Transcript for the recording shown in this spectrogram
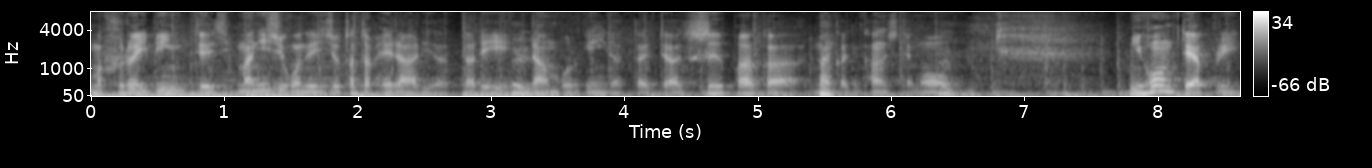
まあ、古いヴィンテージ、まあ、25年以上経ったフェラーリだったり、うん。ランボルギーニだったりってスーパーカーなんかに関しても、うんうん。日本ってやっぱり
